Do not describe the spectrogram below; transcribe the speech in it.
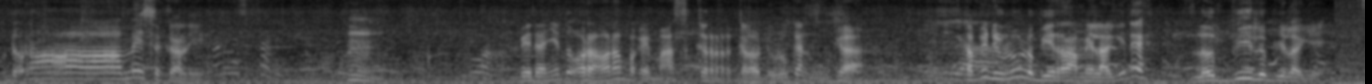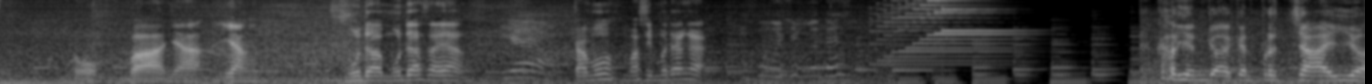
udah rame sekali Rame sekali. Hmm. Bedanya tuh orang-orang pakai masker kalau dulu kan enggak iya. tapi dulu lebih rame lagi deh lebih lebih lagi Oh, banyak yang muda-muda sayang. Iya. Kamu masih muda nggak? Aku masih muda. Kalian nggak akan percaya,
